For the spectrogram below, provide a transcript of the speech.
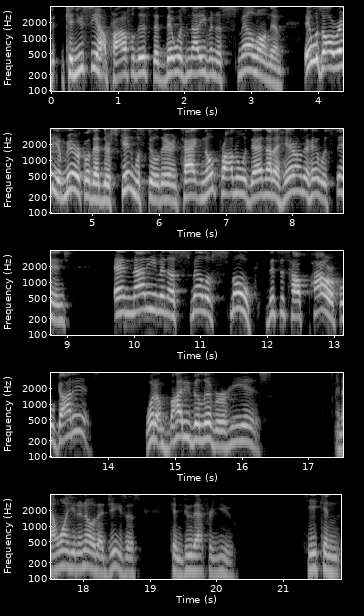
th- can you see how powerful this? That there was not even a smell on them. It was already a miracle that their skin was still there intact. No problem with that. Not a hair on their head was singed, and not even a smell of smoke. This is how powerful God is. What a mighty deliverer He is. And I want you to know that Jesus can do that for you. He can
